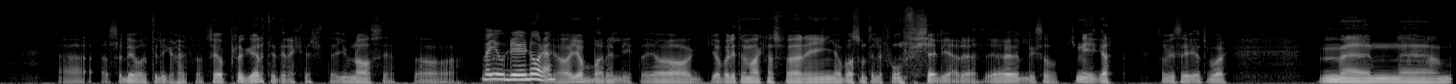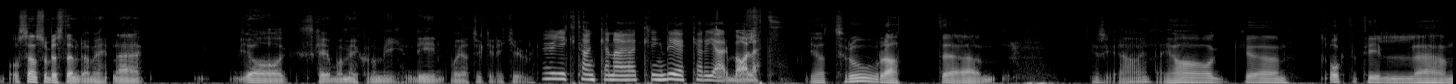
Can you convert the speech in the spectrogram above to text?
Uh, så det var inte lika självklart. Så jag pluggade inte direkt efter gymnasiet. Och, Vad gjorde du då? då? Jag jobbade lite. Jag jobbade lite med marknadsföring, jobbade som telefonförsäljare. Så jag har liksom knegat, som vi säger i Göteborg. Men, ehm, och sen så bestämde jag mig, nej, jag ska jobba med ekonomi. Det är vad jag tycker är kul. Hur gick tankarna kring det karriärvalet? Jag tror att, eh, jag vet inte, jag eh, åkte till, eh,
